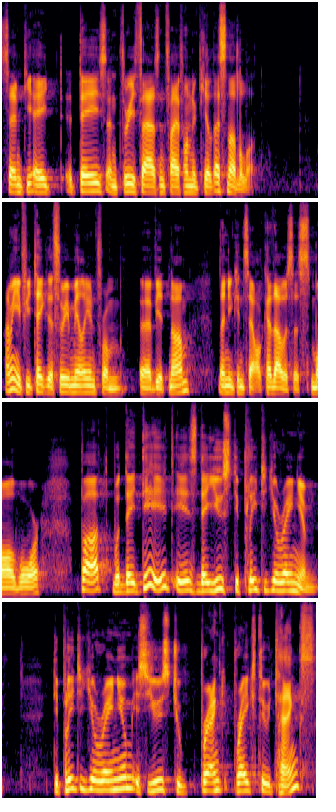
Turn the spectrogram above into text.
78 days and 3,500 killed. That's not a lot. I mean, if you take the 3 million from uh, Vietnam, then you can say, okay, that was a small war. But what they did is they used depleted uranium. Depleted uranium is used to break, break through tanks.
